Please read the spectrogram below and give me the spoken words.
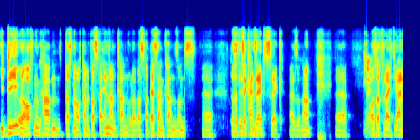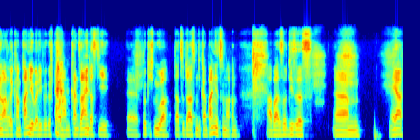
Idee oder Hoffnung haben, dass man auch damit was verändern kann oder was verbessern kann. Sonst, äh, das ist ja kein Selbstzweck. Also, ne? Äh, Nee. Außer vielleicht die eine oder andere Kampagne, über die wir gesprochen haben. Kann sein, dass die äh, wirklich nur dazu da ist, um die Kampagne zu machen. Aber so dieses, ähm, naja,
